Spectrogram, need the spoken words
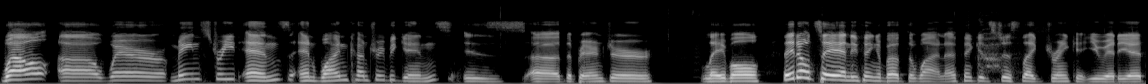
well, uh, where Main Street ends and Wine Country begins is uh, the Beringer label. They don't say anything about the wine. I think it's just like drink it, you idiot.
